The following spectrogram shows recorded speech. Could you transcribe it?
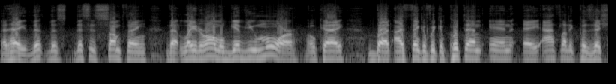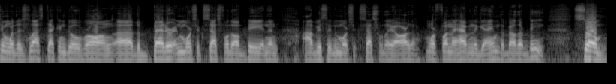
that, hey, this, this, this is something that later on will give you more, okay? But I think if we can put them in a athletic position where there's less that can go wrong, uh, the better and more successful they'll be. And then obviously the more successful they are, the more fun they have in the game, the better they'll be. So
